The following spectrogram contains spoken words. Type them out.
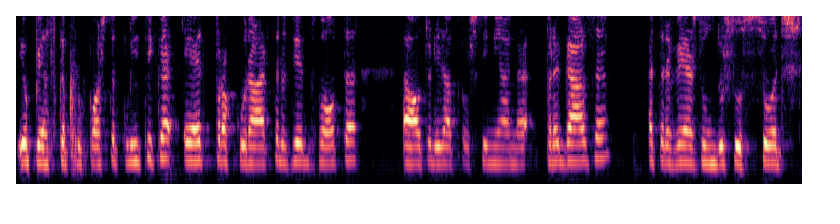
eu penso que a proposta política é de procurar trazer de volta a autoridade palestiniana para Gaza através de um dos sucessores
